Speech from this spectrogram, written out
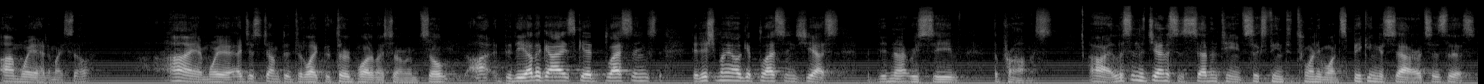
I'm way ahead of myself. I am way I just jumped into like the third part of my sermon. So, uh, did the other guys get blessings? Did Ishmael get blessings? Yes, but did not receive the promise. All right, listen to Genesis 17, 16 to 21. Speaking of Sarah, it says this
